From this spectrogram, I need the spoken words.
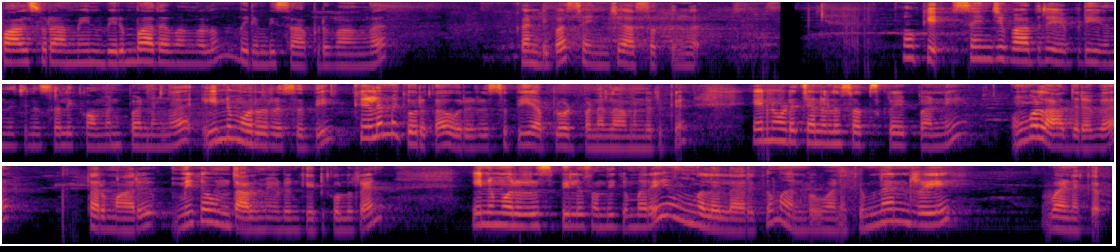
பால் சுறா மீன் விரும்பாதவங்களும் விரும்பி சாப்பிடுவாங்க. கண்டிப்பாக செஞ்சு அசத்துங்க. ஓகே செஞ்சு பார்த்துட்டு எப்படி இருந்துச்சுன்னு சொல்லி கமெண்ட் பண்ணுங்கள் இன்னும் ஒரு ரெசிபி கிழமைக்கு ஒருக்கா ஒரு ரெசிபி அப்லோட் பண்ணலாம்னு இருக்கேன். என்னோடய சேனலை சப்ஸ்கிரைப் பண்ணி உங்கள் ஆதரவை தருமாறு மிகவும் தாழ்மையுடன் கேட்டுக்கொள்கிறேன். இன்னும் ஒரு ரெசிபியில் சந்திக்கும் வரை உங்கள் எல்லாருக்கும் அன்பு வணக்கம் நன்றி. வணக்கம்.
